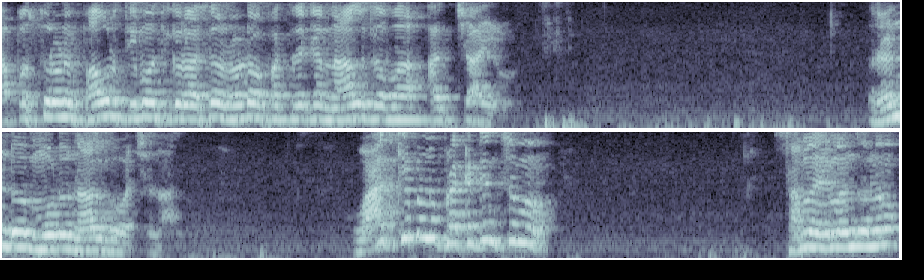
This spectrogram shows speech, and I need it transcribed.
అపస్తులను పౌలు తిమోతికి రాసిన రెండవ పత్రిక నాలుగవ అధ్యాయం. రెండు మూడు నాలుగు వచనాలు. వాక్యమును ప్రకటించము. సమయమందును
